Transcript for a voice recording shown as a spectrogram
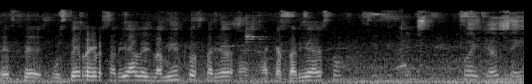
este, ¿usted regresaría al aislamiento? ¿Estaría, ¿Acataría esto? Pues yo sí.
